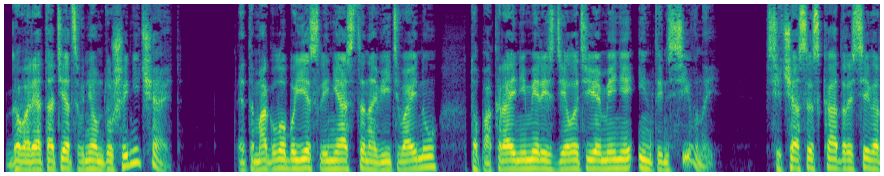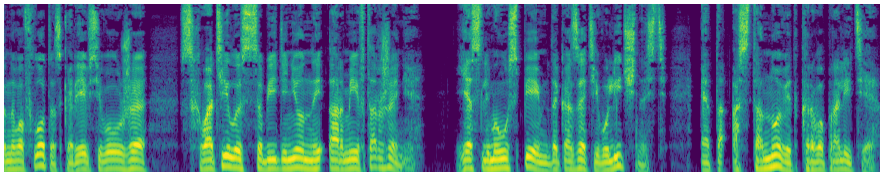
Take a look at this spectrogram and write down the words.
Говорят, отец в нем души не чает. Это могло бы, если не остановить войну, то, по крайней мере, сделать ее менее интенсивной. Сейчас эскадра Северного флота, скорее всего, уже схватилась с объединенной армией вторжения. Если мы успеем доказать его личность, это остановит кровопролитие.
